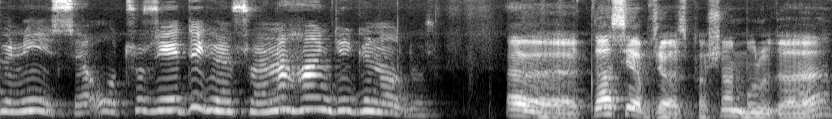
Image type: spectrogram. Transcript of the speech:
günü ise 37 gün sonra hangi gün olur? Evet nasıl yapacağız paşam bunu da?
